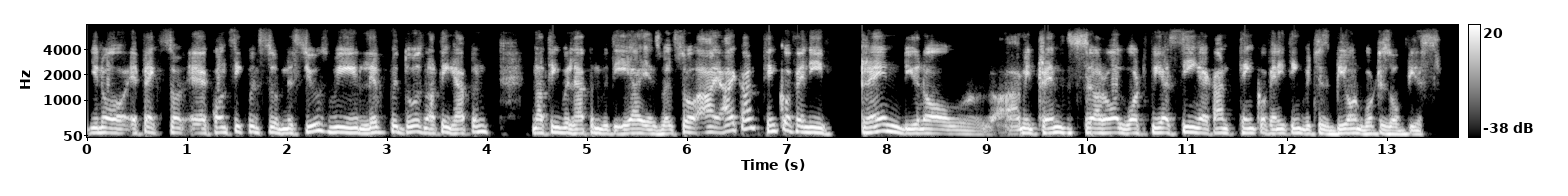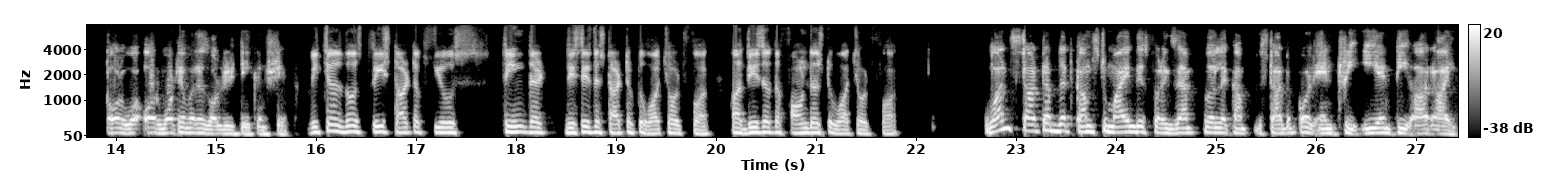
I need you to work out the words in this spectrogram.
you know, effects or uh, consequences of misuse. We lived with those. Nothing happened. Nothing will happen with AI as well. So I, I can't think of any trend, you know, I mean, trends are all what we are seeing. I can't think of anything which is beyond what is obvious or, or whatever has already taken shape. Which are those three startups you think that this is the startup to watch out for, or these are the founders to watch out for? One startup that comes to mind is, for example, a comp- startup called Entri, E-N-T-R-I,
